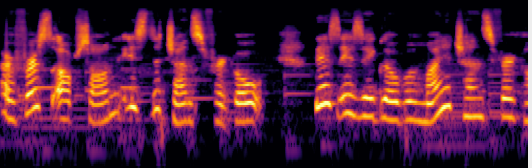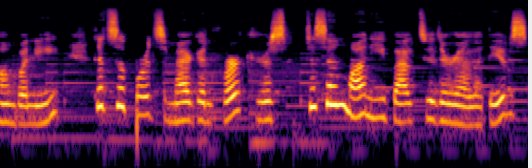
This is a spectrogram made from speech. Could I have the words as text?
Our first option is the TransferGo. This is a global money transfer company that supports migrant workers to send money back to their relatives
